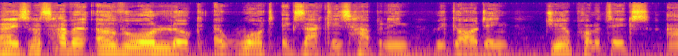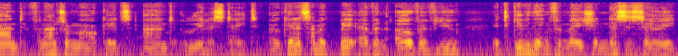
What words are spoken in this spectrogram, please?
Hey, so let's have an overall look at what exactly is happening regarding geopolitics and financial markets and real estate. Okay, let's have a bit of an overview to give you the information necessary,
